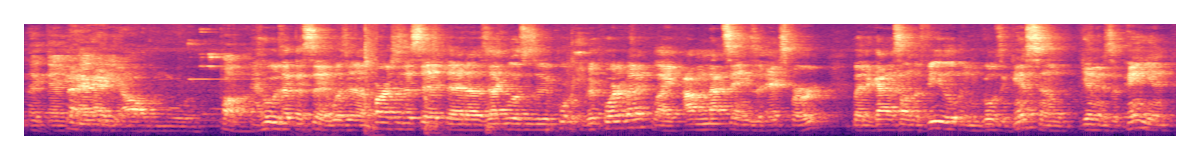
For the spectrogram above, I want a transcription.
Nathaniel Hackett Hackett. all the more. And Pause. who was that that said? Was it a person that said that uh, Zach Wilson's a good, good quarterback? Like, I'm not saying he's an expert, but a guy that's on the field and goes against him, giving his opinion,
